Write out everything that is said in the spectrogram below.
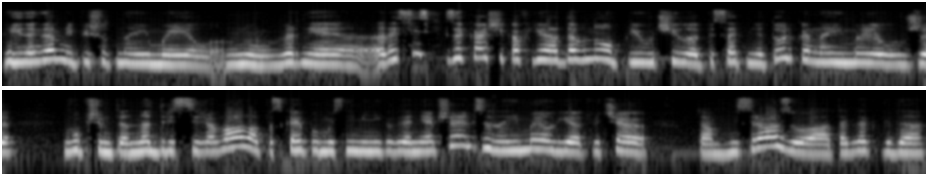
Иногда мне пишут на e-mail. Ну, вернее, российских заказчиков я давно приучила писать мне только на e-mail, уже, в общем-то, надрессировала. По скайпу мы с ними никогда не общаемся. На e-mail я отвечаю там не сразу, а тогда, когда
